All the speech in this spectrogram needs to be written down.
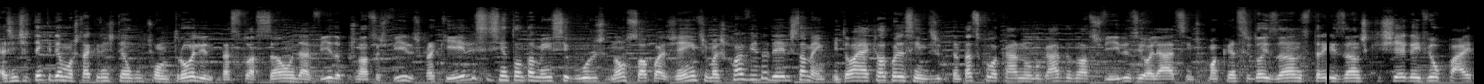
a gente tem que demonstrar que a gente tem algum controle da situação e da vida pros nossos filhos, para que eles se sintam também seguros, não só com a gente, mas com a vida deles também. Então, é aquela coisa assim, de tentar se colocar no lugar dos nossos filhos e olhar assim, tipo, uma criança de dois anos, três anos que chega e vê o pai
